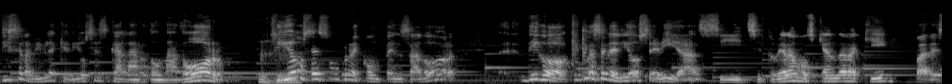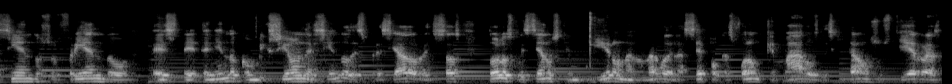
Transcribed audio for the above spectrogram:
Dice la Biblia que Dios es galardonador. Dios es un recompensador. Eh, Digo, ¿qué clase de Dios sería si, si tuviéramos que andar aquí padeciendo, sufriendo, este, teniendo convicciones, siendo despreciados, rechazados? Todos los cristianos que murieron a lo largo de las épocas fueron quemados, les quitaron sus tierras,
